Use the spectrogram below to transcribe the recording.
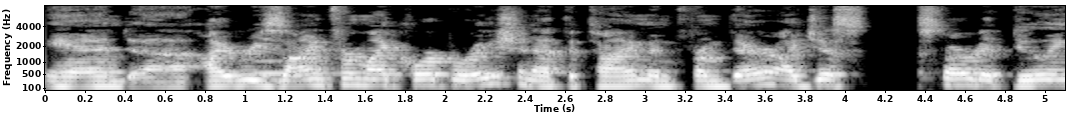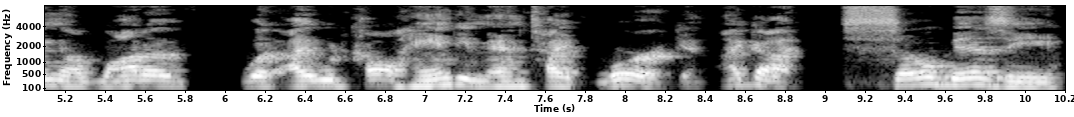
And uh, I resigned from my corporation at the time. And from there, I just started doing a lot of what I would call handyman type work. And I got so busy,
